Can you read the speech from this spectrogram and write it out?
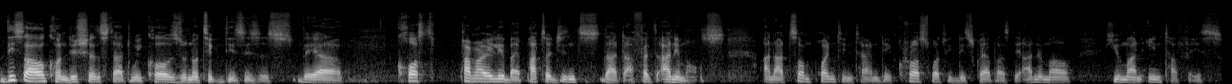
These are all conditions that we call zoonotic diseases. They are caused primarily by pathogens that affect animals. And at some point in time, they cross what we describe as the animal human interface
